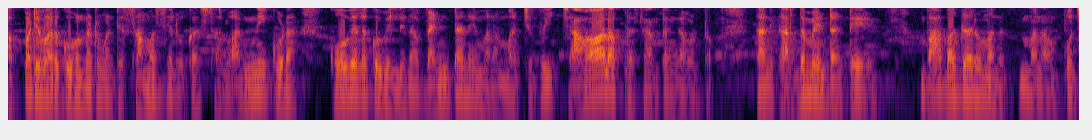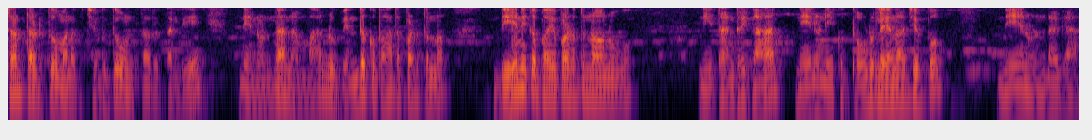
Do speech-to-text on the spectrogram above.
అప్పటి వరకు ఉన్నటువంటి సమస్యలు కష్టాలు అన్నీ కూడా కోవెలకు వెళ్ళిన వెంటనే మనం మర్చిపోయి చాలా ప్రశాంతంగా ఉంటాం. దానికి అర్థం ఏంటంటే బాబా గారు మన మన భుజం తడుతూ మనకు చెబుతూ ఉంటారు తల్లి నేనున్నానమ్మా నువ్వెందుకు బాధపడుతున్నావు? దేనికి భయపడుతున్నావు నువ్వు? నీ తండ్రిగా నేను నీకు తోడు లేనా చెప్పు. నేనుండగా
